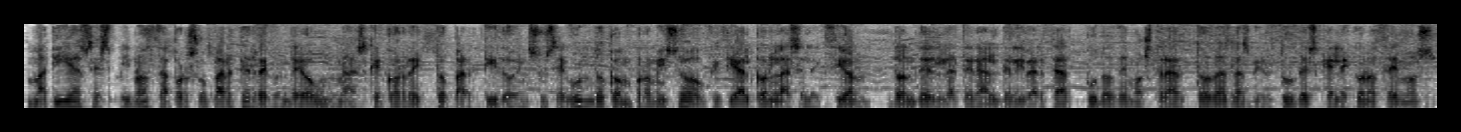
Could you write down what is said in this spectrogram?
Matías Espinoza por su parte redondeó un más que correcto partido en su segundo compromiso oficial con la selección, donde el lateral de Libertad pudo demostrar todas las virtudes que le conocemos,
